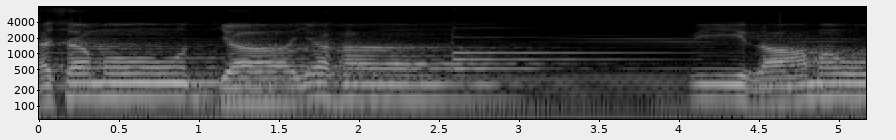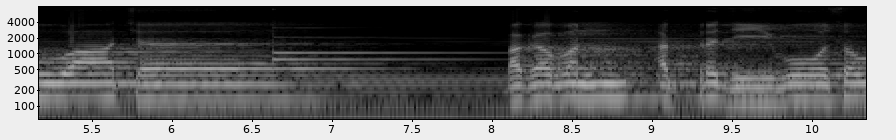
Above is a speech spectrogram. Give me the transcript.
दशमोऽध्यायः। श्रीराम उवाच। भगवन् अत्र जीवोऽसौ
